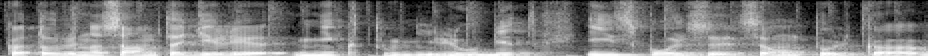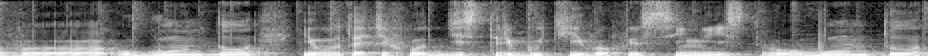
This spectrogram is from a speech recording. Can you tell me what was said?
который на самом-то деле никто не любит, и используется он только в Ubuntu. И вот этих вот дистрибутивов из семейства Ubuntu,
